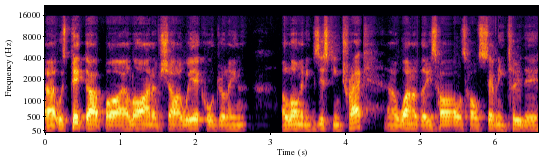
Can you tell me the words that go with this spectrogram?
Uh, it was picked up by a line of shallow air core drilling along an existing track. Uh, one of these holes, hole 72 there,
